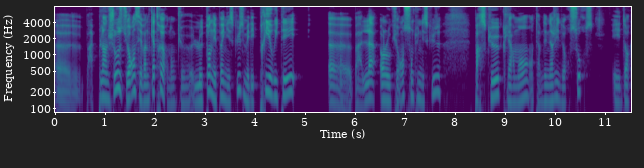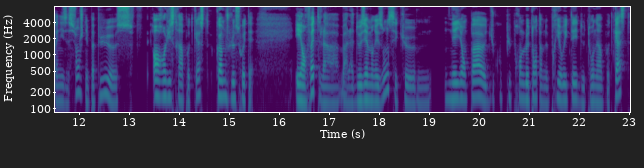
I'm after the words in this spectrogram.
bah, plein de choses durant ces 24 heures. Donc le temps n'est pas une excuse, mais les priorités, bah, là en l'occurrence, sont une excuse parce que clairement, en termes d'énergie, de ressources et d'organisation, je n'ai pas pu euh, enregistrer un podcast comme je le souhaitais. Et en fait, la, bah, deuxième raison, c'est que hum, n'ayant pas euh, du coup pu prendre le temps en termes de priorité de tourner un podcast,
